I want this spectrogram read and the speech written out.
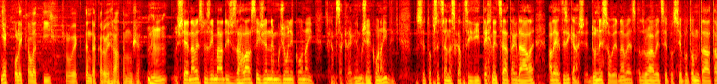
několika letých člověk ten Dakar vyhrát nemůže. Mm-hmm. Ještě jedna věc mě zajímá, když zahlásí, že nemůžou někoho najít. Říkám, sakra, jak nemůže někoho najít. Prostě to přece dneska přijde technice a tak dále, ale jak ty říkáš, duny jsou jedna věc a druhá věc je prostě potom ta, ta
